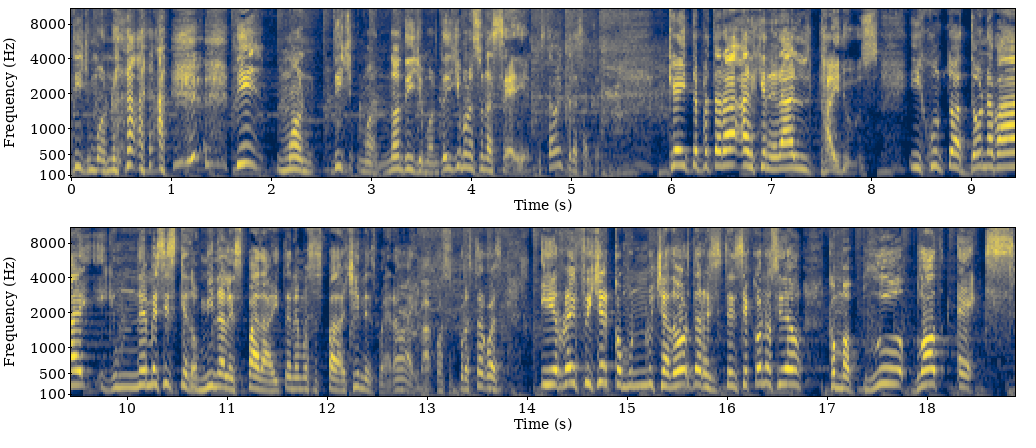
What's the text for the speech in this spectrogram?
Digimon. Digimon. Digimon. No Digimon. Digimon es una serie. Estaba interesante. Que interpretará al general Tyrus. Y junto a Donabai y un Nemesis que domina la espada. Ahí tenemos espadachines. Bueno, ahí va cosas por Star Wars. Y Ray Fisher como un luchador de resistencia conocido como Blue Blood X.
